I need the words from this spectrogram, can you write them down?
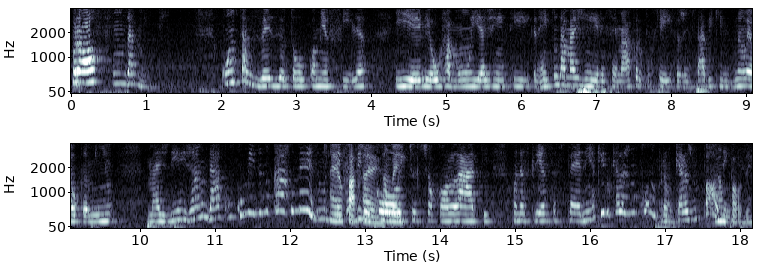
profundamente. Quantas vezes eu tô com a minha filha e ele ou o Ramon e a gente, a gente não dá mais dinheiro em semáforo porque isso a gente sabe que não é o caminho, mas de já andar com comida no carro mesmo, É, tipo eu faço isso biscoitos, chocolate, quando as crianças pedem aquilo que elas não compram, que elas não podem. Não podem.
